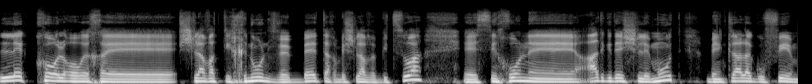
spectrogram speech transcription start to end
לכל אורך אה, שלב התכנון ובטח בשלב הביצוע. אה, סינכרון אה, עד כדי שלמות בין כלל הגופים,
